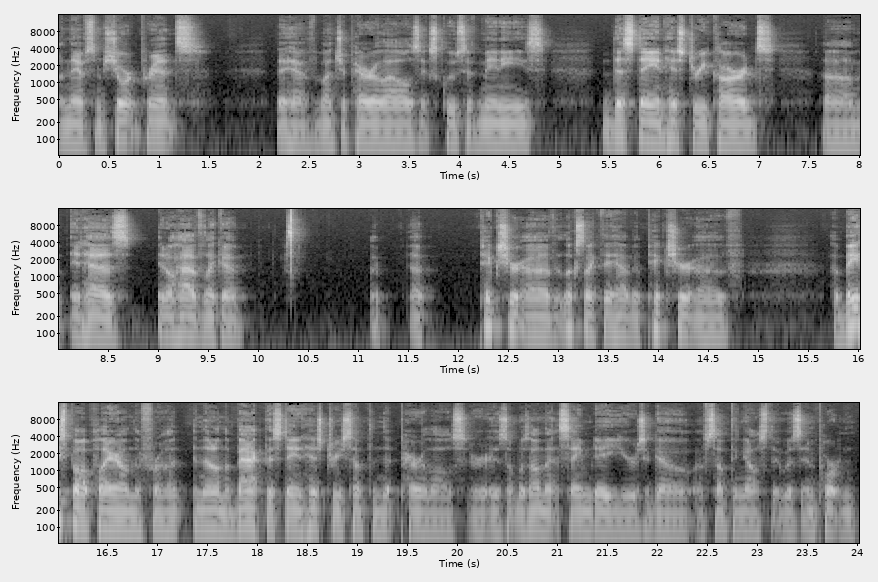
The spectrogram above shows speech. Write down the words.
and they have some short prints. They have a bunch of parallels, exclusive minis, this day in history cards. Um, it has it'll have like a, a a picture of. It looks like they have a picture of a baseball player on the front, and then on the back, this day in history, something that parallels or is was on that same day years ago of something else that was important.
